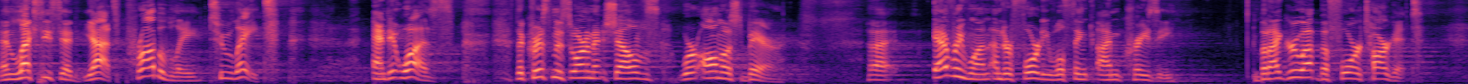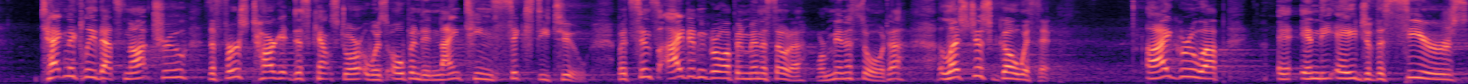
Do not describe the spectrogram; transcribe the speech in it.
And Lexi said, Yeah, it's probably too late. And it was. The Christmas ornament shelves were almost bare. Uh, everyone under 40 will think I'm crazy, but I grew up before Target. Technically, that's not true. The first Target discount store was opened in 1962. But since I didn't grow up in Minnesota, or Minnesota, let's just go with it. I grew up in the age of the Sears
